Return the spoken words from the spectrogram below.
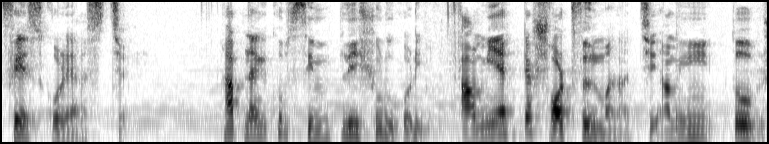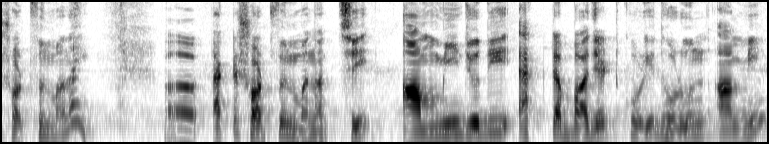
ফেস করে আসছে। আপনাকে খুব সিম্পলি শুরু করি। আমি একটা শর্ট ফিল্ম বানাচ্ছি। আমি তো শর্ট ফিল্ম বানাই? একটা শর্ট ফিল্ম বানাচ্ছি। আমি যদি একটা বাজেট করি, ধরুন আমি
